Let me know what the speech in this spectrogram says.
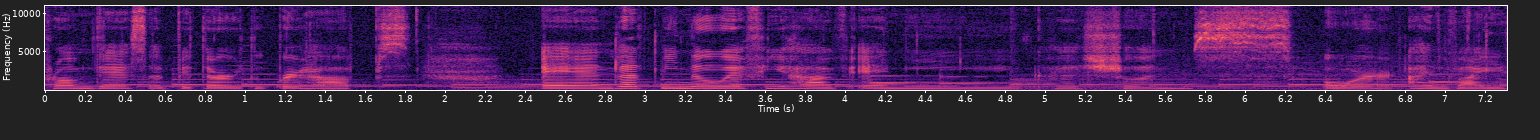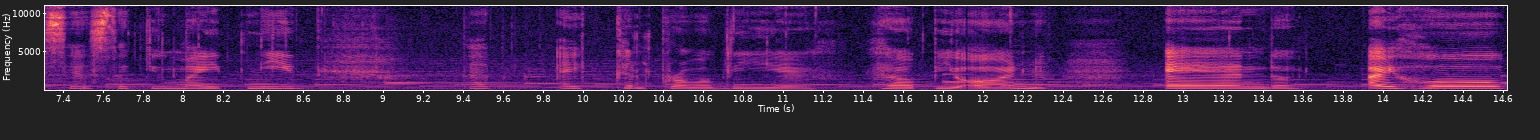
from this, a bit or two perhaps. And let me know if you have any questions or advices that you might need that I can probably help you on. And I hope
